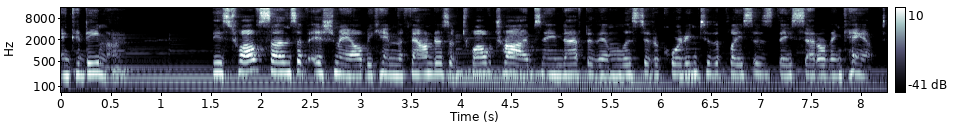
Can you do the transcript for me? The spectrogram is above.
and Kadima. These 12 sons of Ishmael became the founders of 12 tribes named after them, listed according to the places they settled and camped.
